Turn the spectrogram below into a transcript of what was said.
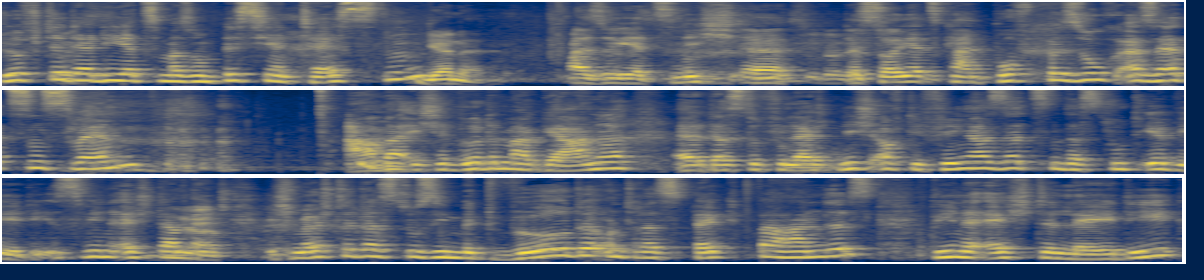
Dürfte der die jetzt mal so ein bisschen testen? Gerne. Also jetzt nicht, äh, das soll jetzt kein Puffbesuch ersetzen, Sven. Aber ich würde mal gerne, äh, dass du vielleicht nicht auf die Finger setzen, das tut ihr weh. Die ist wie ein echter Mensch. Ich möchte, dass du sie mit Würde und Respekt behandelst, wie eine echte Lady,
